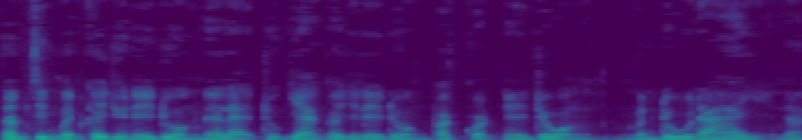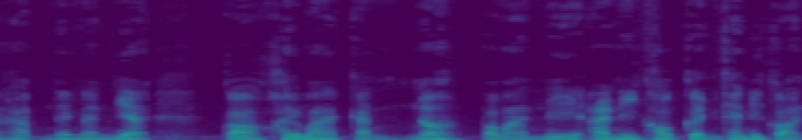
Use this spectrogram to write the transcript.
ตามจริงมันก็อยู่ในดวงนั่นแหละ ทุกอย่างก็อยู่ในดวงปรากฏในดวงมันดูได้นะครับ ดังนั้นเนี่ยก็ค่อยว่ากันเนาะประมาณนี้ อันนี้ขอเกินแค่นี้ก่อน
